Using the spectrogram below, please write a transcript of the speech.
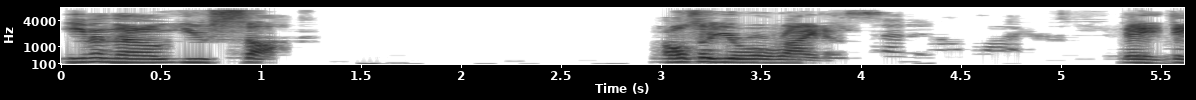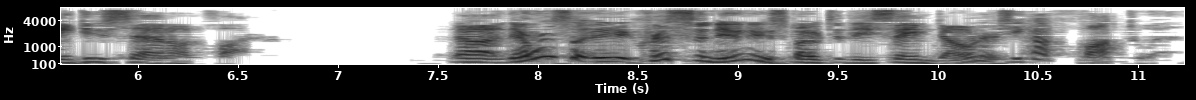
even though you suck. Also, you're a rhino. They, they do set on fire. Uh, there was a, Chris Sununu spoke to these same donors. He got fucked with.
